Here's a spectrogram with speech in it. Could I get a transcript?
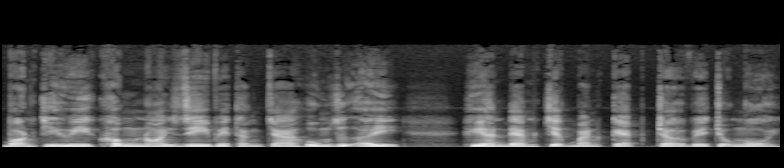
Bọn chỉ huy không nói gì với thằng cha hung dữ ấy khi hắn đem chiếc bàn kẹp trở về chỗ ngồi.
